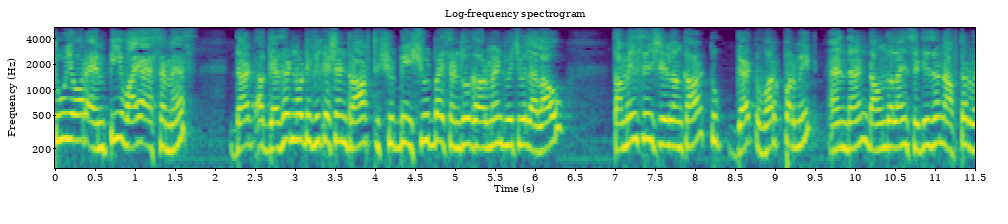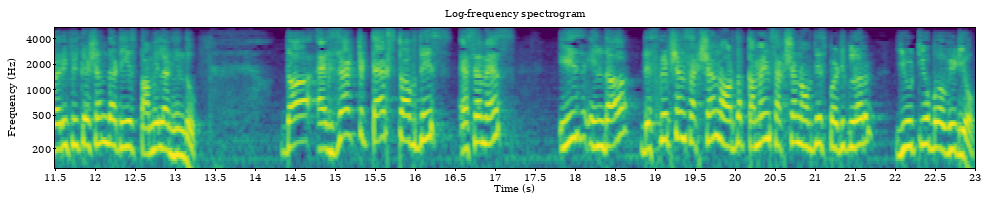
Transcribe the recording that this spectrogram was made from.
to your MP via SMS that a gazette notification draft should be issued by central government which will allow Tamils in Sri Lanka to get work permit and then down the line citizen after verification that he is Tamil and Hindu. The exact text of this SMS is in the description section or the comment section of this particular YouTube video.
